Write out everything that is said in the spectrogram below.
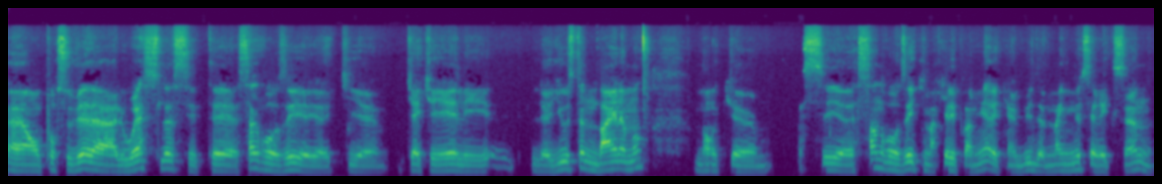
euh, on poursuivait à l'ouest, c'était San Jose qui, qui accueillait les, le Houston Dynamo. Donc, c'est San Jose qui marquait les premiers avec un but de Magnus Eriksson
